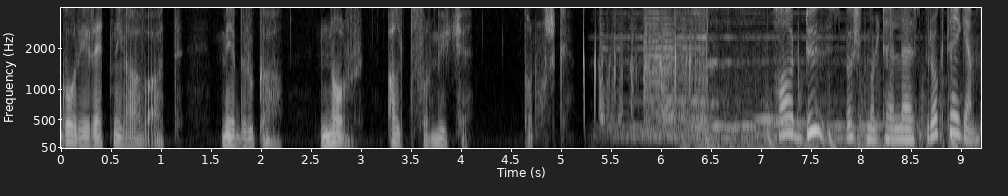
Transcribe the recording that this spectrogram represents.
går i retning av at vi bruker når altfor mykje på norsk. Har du spørsmål til Språkteigen?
